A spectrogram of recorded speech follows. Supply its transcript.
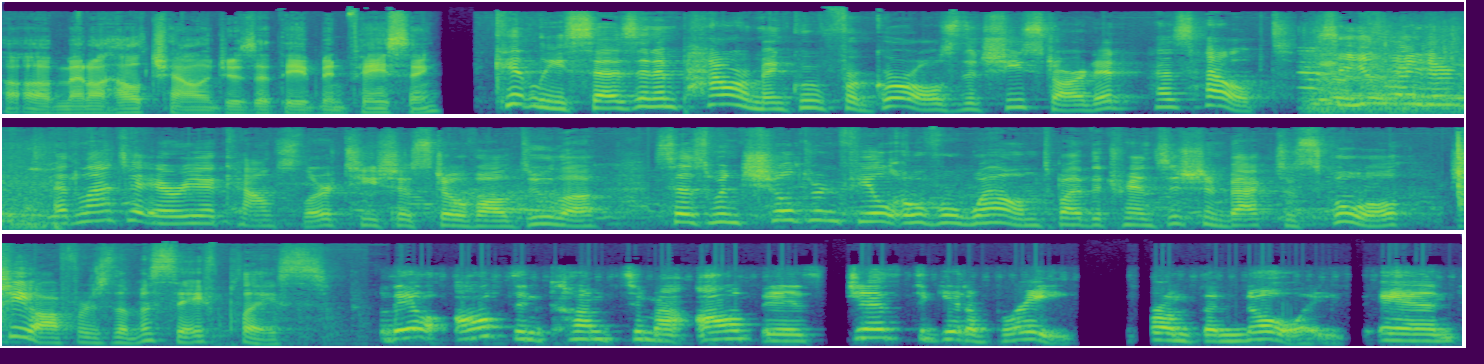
of mental health challenges that they've been facing. Kitley says an empowerment group for girls that she started has helped. See you later. Atlanta area counselor Tisha Stovall Dula says when children feel overwhelmed by the transition back to school, she offers them a safe place. They'll often come to my office just to get a break from the noise. And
